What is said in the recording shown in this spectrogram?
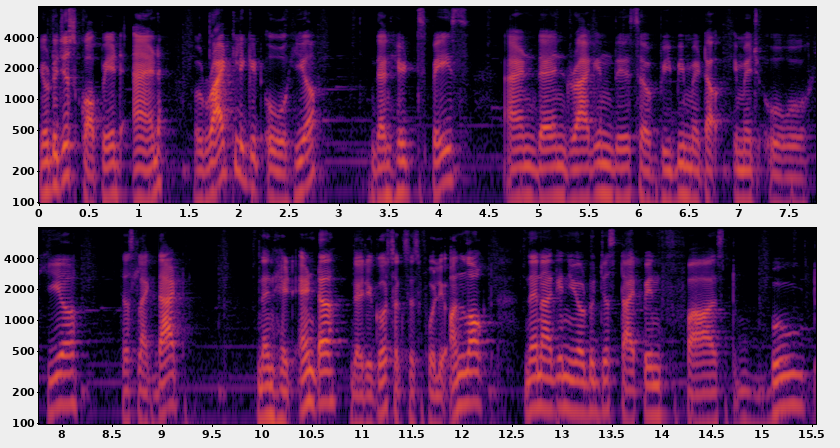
You have to just copy it and right click it over here. Then hit space and then drag in this uh, VB Meta image over here just like that. Then hit enter. There you go successfully unlocked. Then again you have to just type in fast boot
